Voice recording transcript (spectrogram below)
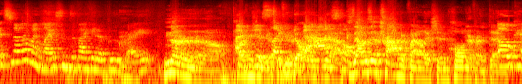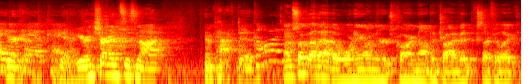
it's not on my license if I get a boot, right? no, no, no, no, no. Parking just, like, if you don't, yeah, because that was a traffic violation, whole different thing. Okay, You're okay, good. okay. Yeah, your insurance is not impacted. God. I'm so glad they had the warning on your car not to drive it because I feel like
